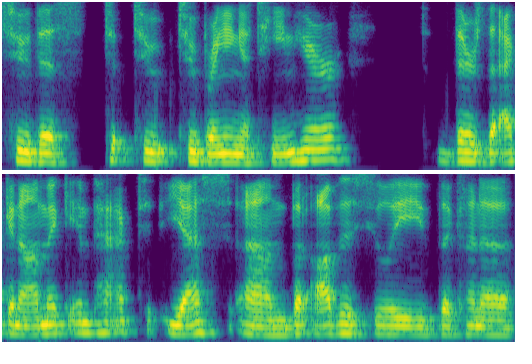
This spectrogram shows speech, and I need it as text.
to this to, to to bringing a team here there's the economic impact yes um, but obviously the kind of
